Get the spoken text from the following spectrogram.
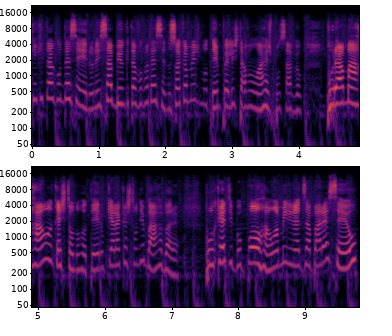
O que que tá acontecendo? Nem sabiam o que estava acontecendo. Só que ao mesmo tempo eles estavam lá responsável por amarrar uma questão no roteiro, que era a questão de Bárbara. Porque, tipo, porra, uma menina desapareceu,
